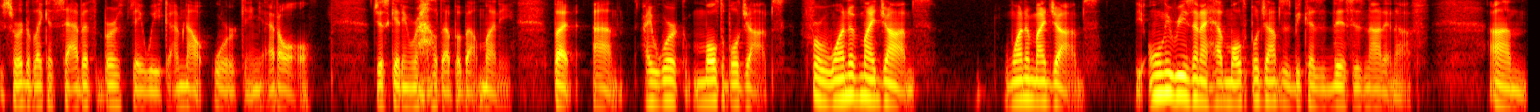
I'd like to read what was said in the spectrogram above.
sort of like a Sabbath birthday week. I'm not working at all, just getting riled up about money. But um, I work multiple jobs. For one of my jobs, one of my jobs, the only reason I have multiple jobs is because this is not enough um,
